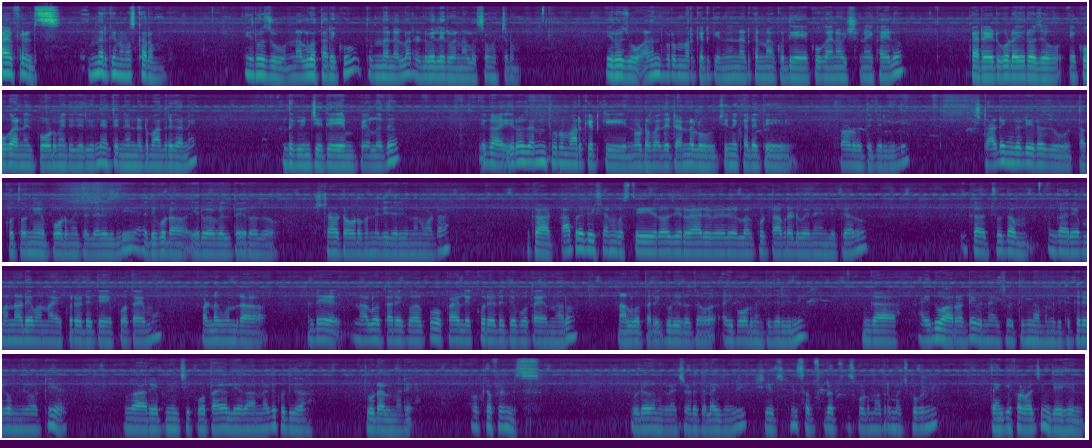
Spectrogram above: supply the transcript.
Hi friends అందరికీ నమస్కారం. ఈరోజు నాలుగో తారీఖు తొమ్మిదో నెల రెండు వేల ఇరవై నాలుగు సంవత్సరం. ఈరోజు అనంతపురం మార్కెట్కి నిన్నటికన్నా కొద్దిగా ఎక్కువగానే వచ్చినాయి కాయలు. ఇంకా రేటు కూడా ఈరోజు ఎక్కువగా అనేది పోవడం అయితే జరిగింది. అయితే నిన్నటి మాదిరిగానే అంతకు మించి అయితే ఏం పేర్లేదు ఇక ఈరోజు అనంతపురం మార్కెట్కి నూట పది టన్నులు చిన్నికాయలు అయితే రావడం అయితే జరిగింది. స్టార్టింగ్ రేట్ ఈరోజు తక్కువతోనే పోవడం అయితే జరిగింది. అది కూడా ఇరవై వేలతో ఈరోజు స్టార్ట్ అవ్వడం అనేది జరిగిందనమాట. ఇక టాప్ రేట్ విషయానికి వస్తే ఈరోజు ఇరవై ఆరు ఇరవై ఏడు వేల వరకు టాప్ రేట్ పోయినాయని చెప్పారు. ఇక చూద్దాం. ఇంకా రేపు మన్నాడు ఏమన్నా ఎక్కువ రేట్ అయితే పోతాయేమో. పండగ ముందర అంటే నాలుగో తారీఖు వరకు కాయలు ఎక్కువ రేట్ అయితే పోతాయన్నారు. నాలుగో తారీఖు కూడా ఈరోజు అయిపోవడం అయితే జరిగింది. ఇంకా ఐదు ఆరు అంటే వినాయక చవితి ఇంకా మనకి దగ్గరగా ఉంది కాబట్టి ఇంకా రేపు నుంచి పోతాయా లేదా అన్నది కొద్దిగా చూడాలి మరి. ఓకే ఫ్రెండ్స్ వీడియో కనుక నచ్చినట్టయితే లైక్ చేయండి షేర్ చేయండి సబ్స్క్రైబ్ చేసుకోవడం మాత్రం మర్చిపోకండి. Thank you for watching. Jai Hind.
